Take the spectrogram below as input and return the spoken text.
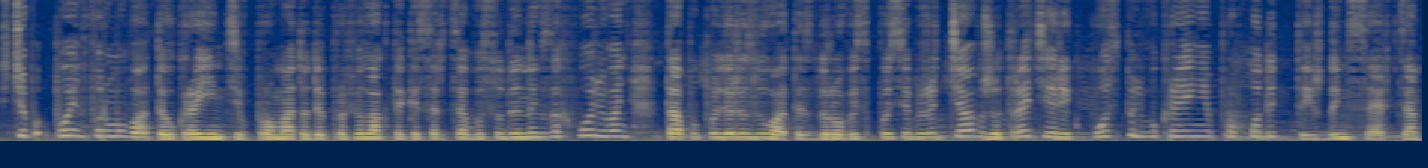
Щоб поінформувати українців про методи профілактики серцево-судинних захворювань та популяризувати здоровий спосіб життя, вже третій рік поспіль в Україні проходить тиждень серця.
